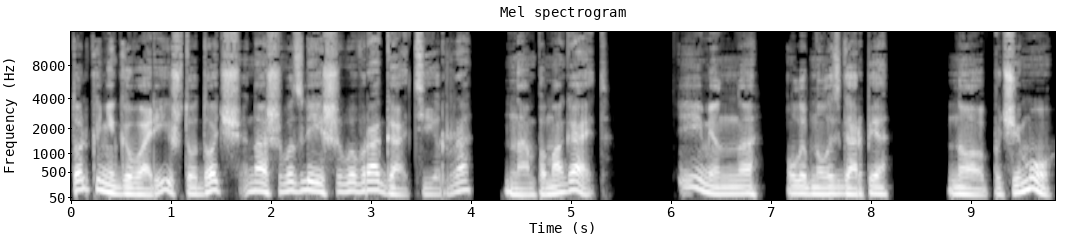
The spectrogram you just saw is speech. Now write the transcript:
«Только не говори, что дочь нашего злейшего врага Тирра нам помогает». «Именно», — улыбнулась Гарпия. «Но почему?»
